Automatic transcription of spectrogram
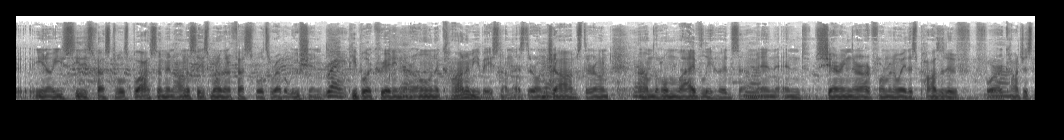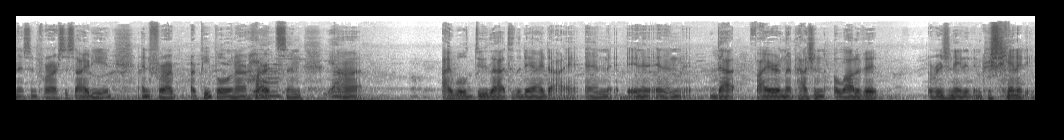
uh, you know, you see these festivals blossom, and honestly, it's more than a festival; it's a revolution. Right. People are creating their own economy based on this, their own Yeah. jobs, their own Yeah. um, their own livelihoods, um, Yeah. and and sharing their art form in a way that's positive for our consciousness and for our society and, and for our, our people and our hearts and Yeah. uh, I will do that to the day I die. And in, in that fire and that passion, a lot of it originated in Christianity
